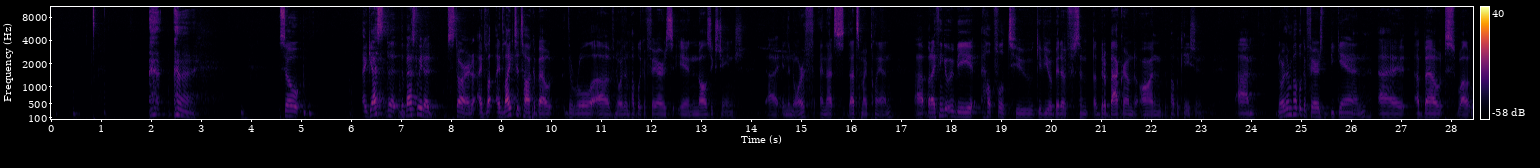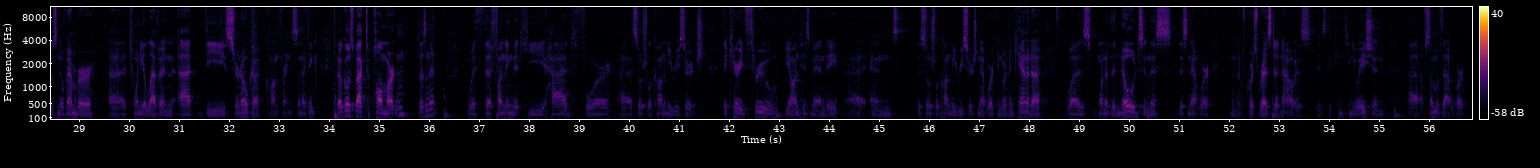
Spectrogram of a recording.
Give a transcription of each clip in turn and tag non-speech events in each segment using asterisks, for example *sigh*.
*clears throat* so I guess the, the best way to start, I'd, I'd like to talk about the role of Northern Public Affairs in knowledge exchange uh, in the North, and that's, that's my plan. Uh, but I think it would be helpful to give you a bit of some a bit of background on the publication. Um, Northern Public Affairs began uh, about well, it was November uh, 2011 at the SERNNoCa conference, and I think it all goes back to Paul Martin, doesn't it? With the funding that he had for uh, social economy research that carried through beyond his mandate uh, and the Social Economy Research Network in Northern Canada was one of the nodes in this, this network. And of course, ReSDA now is, is the continuation uh, of some of that work.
